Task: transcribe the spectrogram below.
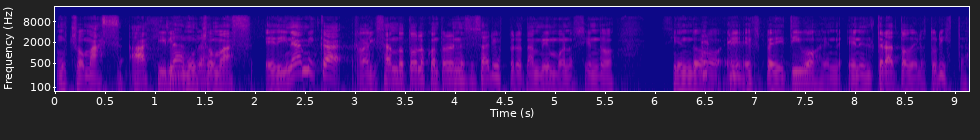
mucho más ágil, mucho más eh, dinámica, realizando todos los controles necesarios, pero también, bueno, siendo siendo eh, expeditivos en, el trato de los turistas.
